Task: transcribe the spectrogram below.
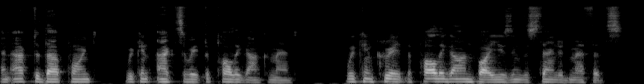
and after that point we can activate the polygon command. We can create the polygon by using the standard methods.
